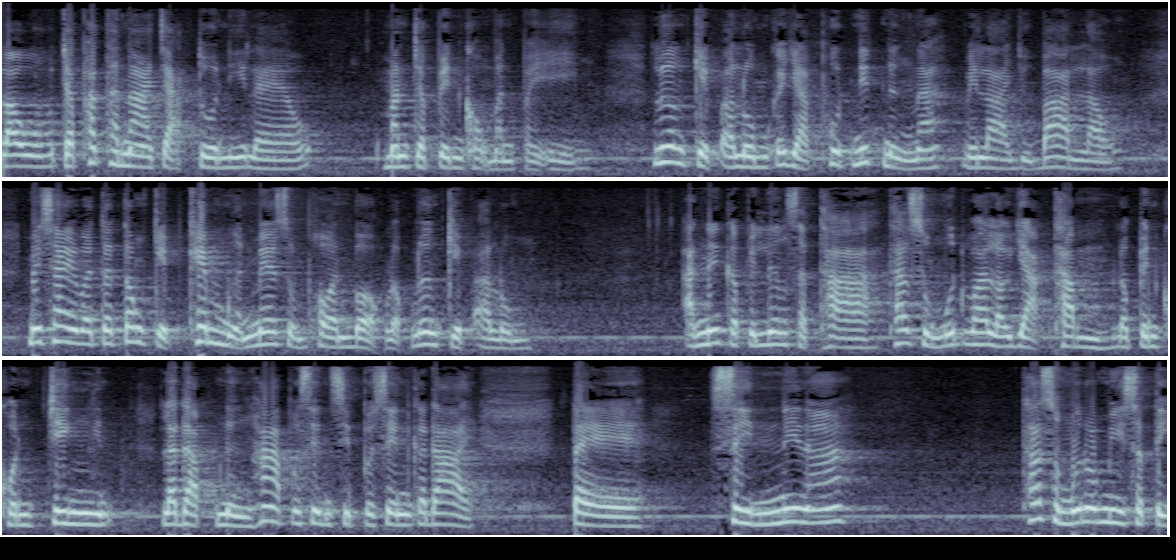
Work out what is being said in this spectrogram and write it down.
เราจะพัฒนาจากตัวนี้แล้ว มันจะเป็นของมันไปเอง เรื่องเก็บอารมณ์ก็อยากพูดนิดหนึ่งนะ เวลาอยู่บ้านเรา ไม่ใช่ว่าจะต้องเก็บเข้มเหมือนแม่สมพรบอกหรอกเรื่องเก็บอารมณ์ อันนี้ก็เป็นเรื่องศรัทธา ถ้าสมมุติว่าเราอยากทำเราเป็นคนจริงระดับหนึ่งห้าเปอร์เซ็นต์สิบเปอร์เซ็นต์ก็ได้ แต่ศีลนี่นะ ถ้าสมมุติเรามีสติ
